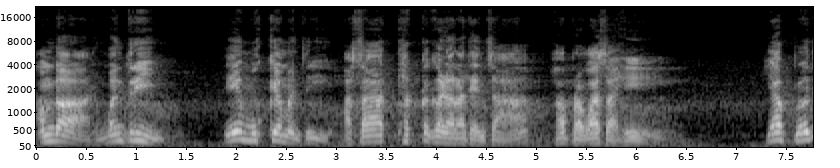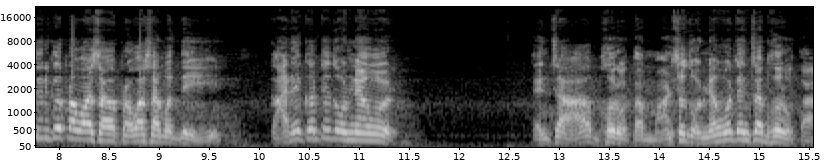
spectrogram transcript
आमदार मंत्री ते मुख्यमंत्री असा थक्क करणारा त्यांचा हा प्रवास आहे. या प्रदीर्घ प्रवासा प्रवासामध्ये कार्यकर्ते जोडण्यावर त्यांचा भर होता माणसं जोडण्यावर त्यांचा भर होता.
